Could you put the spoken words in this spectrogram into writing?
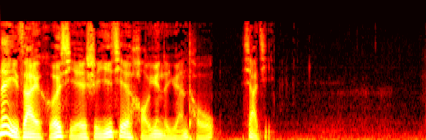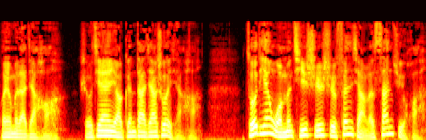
内在和谐是一切好运的源头。下集，朋友们，大家好。首先要跟大家说一下哈，昨天我们其实是分享了三句话，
